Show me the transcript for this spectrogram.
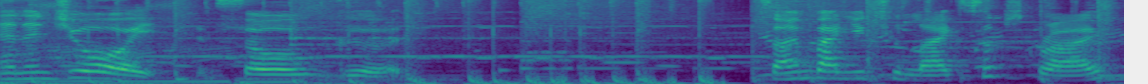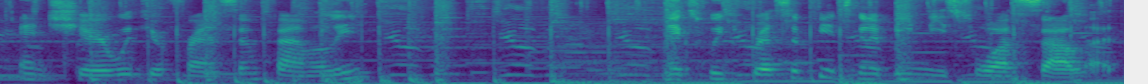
And enjoy, it's so good. So I invite you to like, subscribe, and share with your friends and family. Next week's recipe is going to be niçoise salad.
